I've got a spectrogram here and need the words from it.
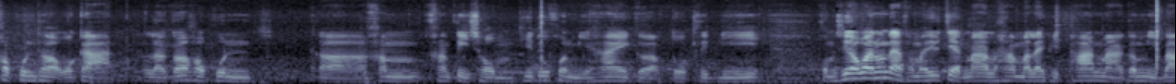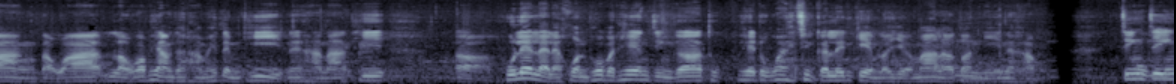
ขอบคุณสำหรับโอกาส แล้วก็ขอบคุณอ่อคำคำติชมที่ทุกคนมีให้เกี่ยวกับตัวคลิปนี้ ผมเชื่อว่าตั้งแต่2017มาเราทำอะไรผิดพลาดมาก็มีบ้าง แต่ว่าเราก็พยายามจะทำให้เต็มที่ในฐานะที่เอ่อผู้เล่นหลายๆคนทั่วประเทศจริงๆก็ทุกเพศทุกวัยจริงๆก็เล่นเกมเราเยอะมากแล้วตอนนี้นะครับจริง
